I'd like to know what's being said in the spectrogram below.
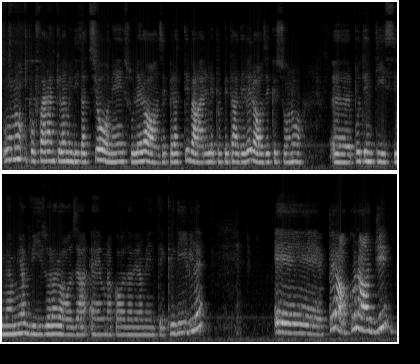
Uno può fare anche la meditazione sulle rose per attivare le proprietà delle rose che sono eh, potentissime. A mio avviso la rosa è una cosa veramente incredibile. E, però con oggi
